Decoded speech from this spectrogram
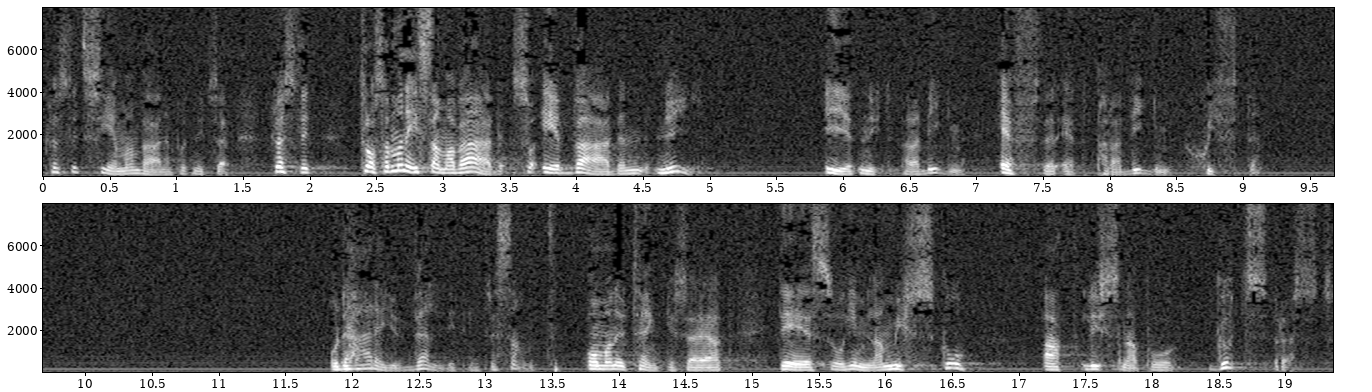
Plötsligt ser man världen på ett nytt sätt. Plötsligt, trots att man är i samma värld, så är världen ny i ett nytt paradigm, efter ett paradigmskifte. Och det här är ju väldigt intressant. Om man nu tänker sig att det är så himla mysko att lyssna på Guds röst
